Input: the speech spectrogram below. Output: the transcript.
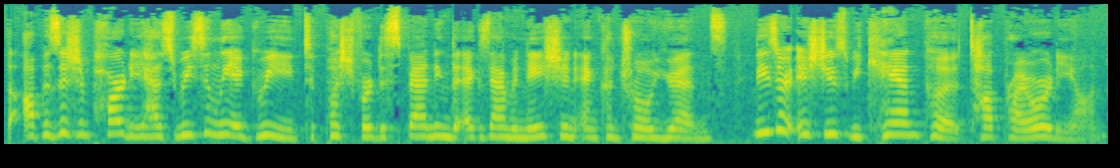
the opposition party has recently agreed to push for disbanding the examination and control yuans. These are issues we can put top priority on.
